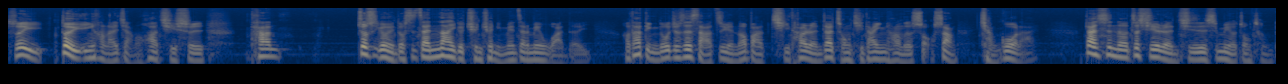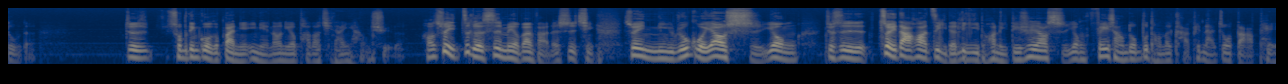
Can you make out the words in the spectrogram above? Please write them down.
所以对于银行来讲的话，其实他就是永远都是在那一个圈圈里面在那边玩而已。好，他顶多就是撒资源，然后把其他人再从其他银行的手上抢过来。但是呢，这些人其实是没有忠诚度的，就是说不定过个半年、一年，然后你又跑到其他银行去了。好，所以这个是没有办法的事情。所以你如果要使用，就是最大化自己的利益的话，你的确要使用非常多不同的卡片来做搭配，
